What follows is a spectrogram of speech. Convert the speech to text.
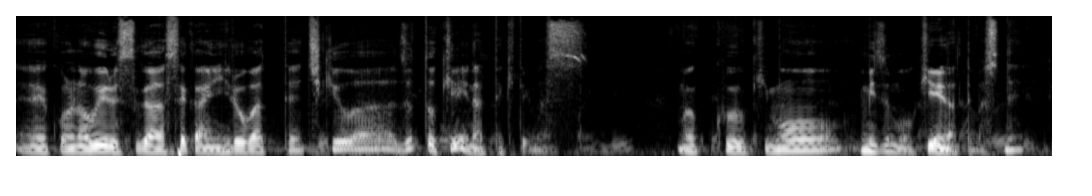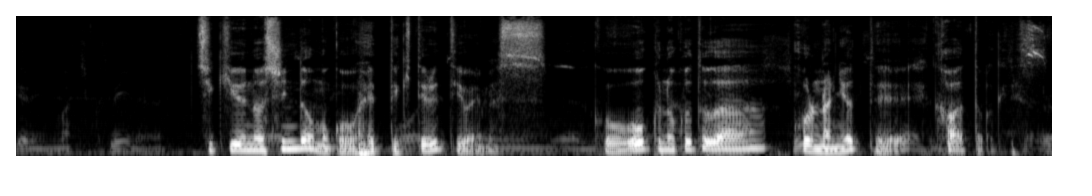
えー、コロナウイルスが世界に広がって地球はずっときれいになってきています。まあ、空気も水もきれいになってますね。地球の振動もこう減ってきてるって言われますこう多くのことがコロナによって変わったわけです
